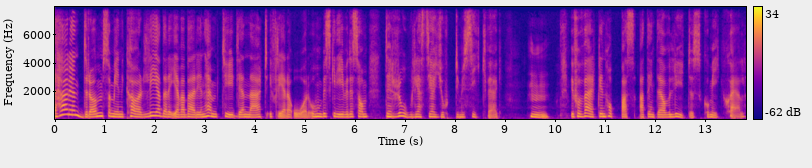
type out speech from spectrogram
Det här är en dröm som min körledare Eva Bergenhem tydligen närt i flera år och hon beskriver det som det roligaste jag gjort i musikväg. Hmm. Vi får verkligen hoppas att det inte är av Lytes komikskäl.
